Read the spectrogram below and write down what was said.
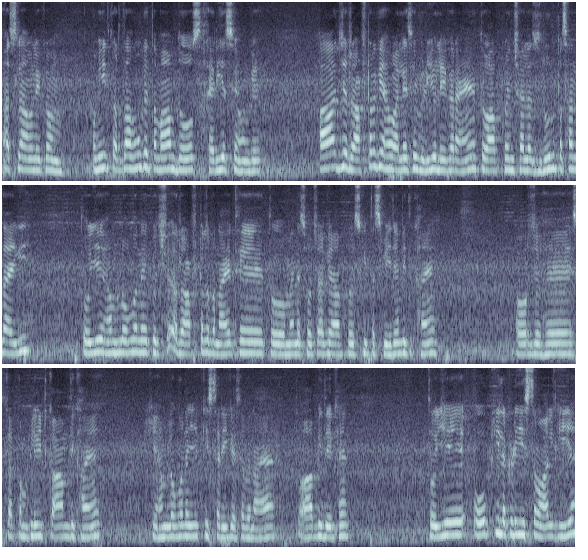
السلام علیکم۔ امید کرتا ہوں کہ تمام دوست خیریت سے ہوں گے۔ آج رافٹر کے حوالے سے ویڈیو لے کر آئیں تو آپ کو انشاءاللہ ضرور پسند آئے گی۔ تو یہ ہم لوگوں نے کچھ رافٹر بنائے تھے تو میں نے سوچا کہ آپ کو اس کی تصویریں بھی دکھائیں اور جو ہے اس کا کمپلیٹ کام دکھائیں کہ ہم لوگوں نے یہ کس طریقے سے بنایا ہے۔ تو آپ بھی دیکھیں۔ تو یہ اوک کی لکڑی استعمال کی ہے۔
